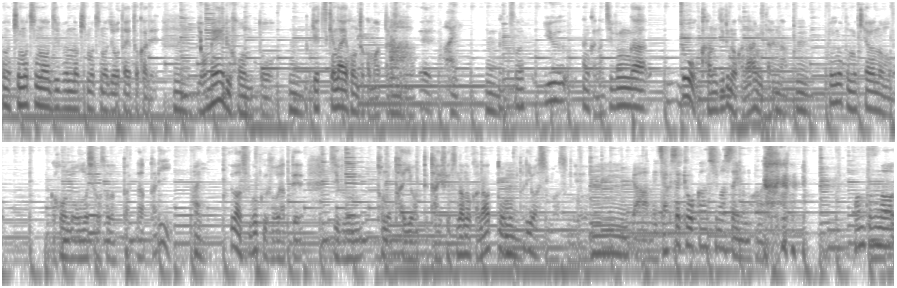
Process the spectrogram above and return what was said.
その気持ちの自分の気持ちの状態とかでうん。読める本とうん。受け付けない本とかもあったりするので、はい。うん。なんかそういうなんかな自分がどう感じるのかなみたいな、うん。そういうのと向き合うのもなんか本の面白さだっただったりはい。実はすごくそうやって自分との対話って大切なのかなと思ったりはしますね。うん。いやーめちゃくちゃ共感しました今の話 本当その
